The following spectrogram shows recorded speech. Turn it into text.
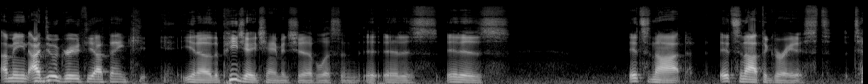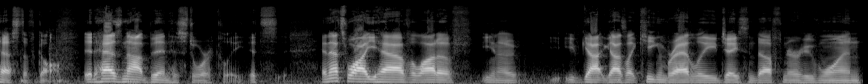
I mean, I do agree with you. I think you know the PGA Championship. Listen, it, it is, it is it's not it's not the greatest test of golf. It has not been historically. It's and that's why you have a lot of you know you've got guys like Keegan Bradley, Jason Dufner who've won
